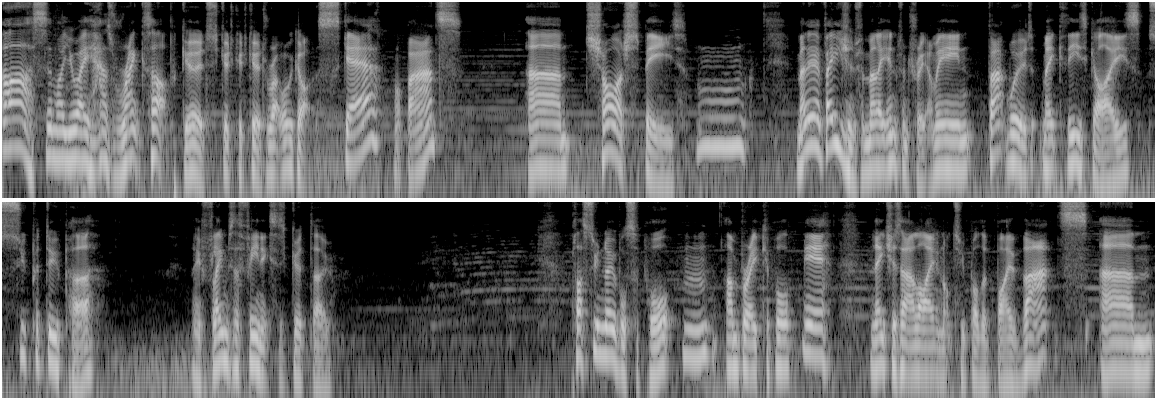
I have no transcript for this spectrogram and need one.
Ah, Sima Yue has ranked up. Good, good, good, good. Right, what we got? Scare, not bad. Um, charge speed. Hmm. Melee evasion for melee infantry. I mean, that would make these guys super duper. I mean, Flames of the Phoenix is good though. Plus two noble support. Hmm. Unbreakable. Yeah. Nature's ally. Not too bothered by that. Um,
